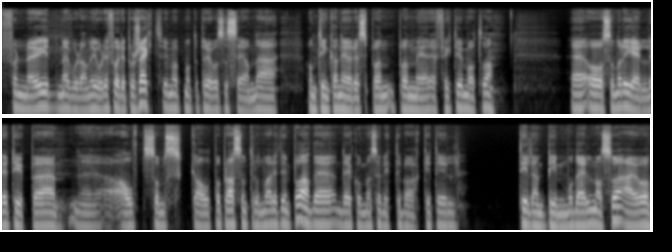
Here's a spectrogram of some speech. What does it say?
fornøyd med hvordan vi gjorde det i forrige prosjekt. Vi må på en måte prøve oss å se om, det er, om ting kan gjøres på en, på en mer effektiv måte, da. Eh, og også når det gjelder type eh, alt som skal på plass, som Trond var litt innpå, da, det, det kommer også litt tilbake til, til den BIM-modellen også, er jo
